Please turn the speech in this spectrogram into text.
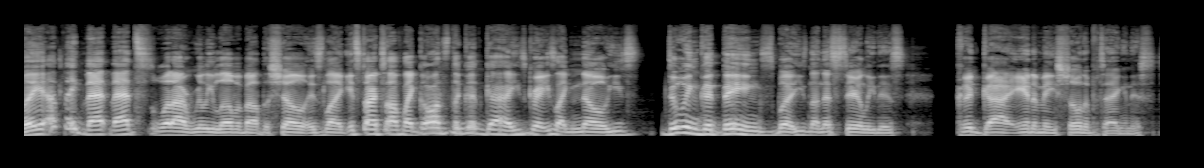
but yeah, I think that that's what I really love about the show. Is like it starts off like Gon's the good guy. He's great. He's like, no, he's doing good things, but he's not necessarily this good guy anime show the protagonist.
